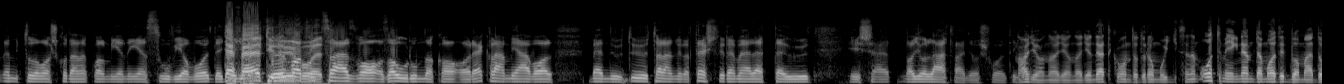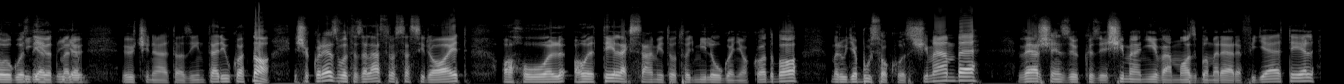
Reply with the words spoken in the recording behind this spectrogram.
nem tudom, a Skodának valamilyen ilyen szúvia volt, de, de feltűnő volt. az Aurumnak a, a reklámjával, bennült ő, talán még a testvére mellette ült, és hát nagyon látványos volt. Nagyon-nagyon-nagyon, de hát Contador úgy szerintem ott még nem, de Madridban már dolgozni igen, jött, mert igen. Ő, ő, csinálta az interjúkat. Na, és akkor ez volt az a László Sassi rajt, ahol, ahol tényleg számított, hogy mi lóg a nyakadba, mert ugye buszokhoz simán be, versenyzők közé simán nyilván maszkba, mert erre figyeltél,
